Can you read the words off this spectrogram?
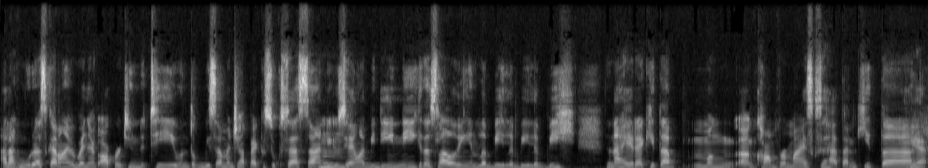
anak muda sekarang lebih banyak opportunity untuk bisa mencapai kesuksesan di usia yang lebih dini. Kita selalu ingin lebih, lebih, lebih, dan akhirnya kita meng-compromise kesehatan kita. Yeah.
